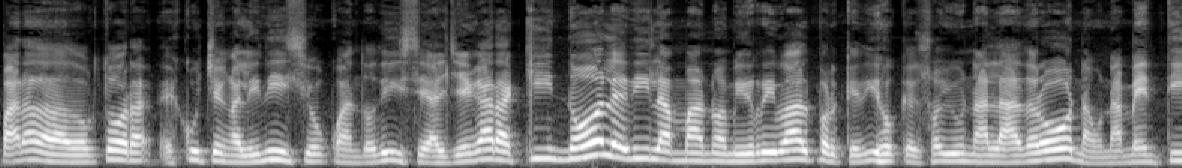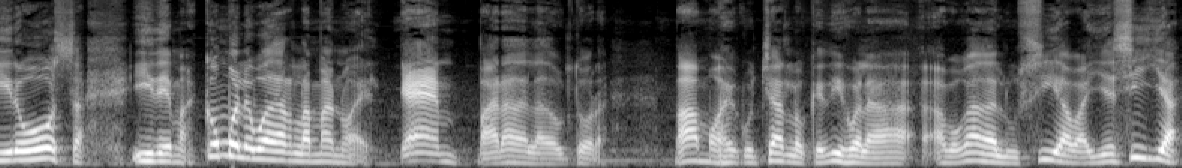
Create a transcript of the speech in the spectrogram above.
parada la doctora. Escuchen al inicio cuando dice, al llegar aquí no le di la mano a mi rival porque dijo que soy una ladrona, una mentirosa y demás. ¿Cómo le voy a dar la mano a él? Bien parada la doctora. Vamos a escuchar lo que dijo la abogada Lucía Vallecilla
